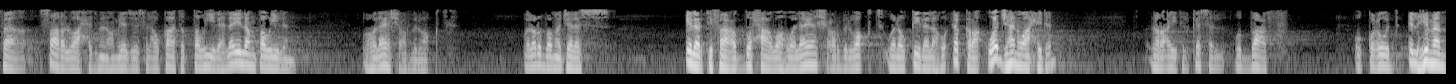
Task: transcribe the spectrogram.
فصار الواحد منهم يجلس الأوقات الطويلة ليلا طويلا وهو لا يشعر بالوقت ولربما جلس إلى ارتفاع الضحى وهو لا يشعر بالوقت ولو قيل له اقرأ وجها واحدا. لرأيت الكسل والضعف وقعود الهمم.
